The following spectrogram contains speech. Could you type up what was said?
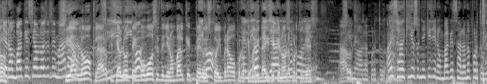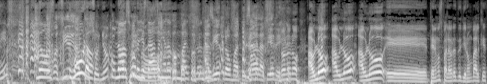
no. Jerón Vázquez sí habló esa semana. Sí habló, claro que Sí, habló. dijo- Tengo voces de Jerome Balke, pero dijo- estoy bravo por lo que Marina dice que no habla portugués. podía- Ah, sí, no habla portugués. Ay, ¿sabes que yo soñé que Jerón Vázquez estaba hablando portugués? Los ¿Cómo así? juro. ¿Hasta soñó con los Vázquez? juro, yo estaba soñando con Vázquez. juro. Así de traumatizada la tiene. No, no, no. Habló, habló, habló. eh, tenemos palabras de Jerome Balke.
